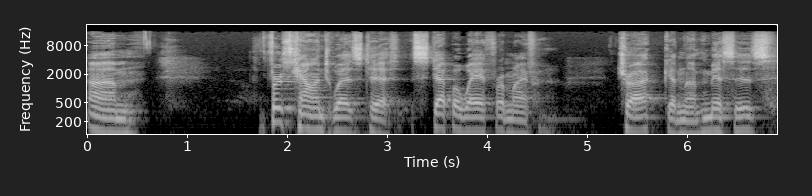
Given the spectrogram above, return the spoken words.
Um, first challenge was to step away from my truck and the misses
